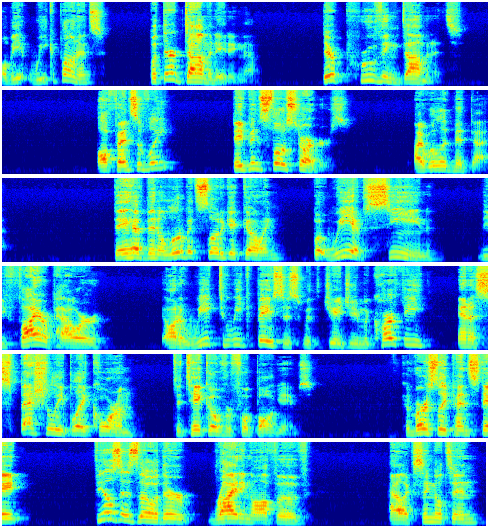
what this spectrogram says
albeit weak opponents, but they're dominating them. They're proving dominance. Offensively, they've been slow starters. I will admit that. They have been a little bit slow to get going, but we have seen the firepower on a week to week basis with JJ McCarthy and especially Blake Corum to take over football games. Conversely, Penn State feels as though they're riding off of Alex Singleton.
